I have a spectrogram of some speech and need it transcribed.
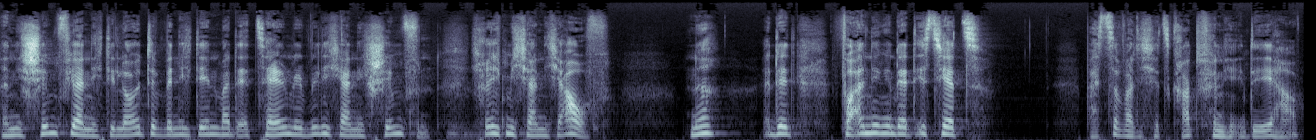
Nein, ich schimpfe ja nicht. Die Leute, wenn ich denen was erzählen will, will ich ja nicht schimpfen. Ich reg mich ja nicht auf. Ne? Das, vor allen Dingen, das ist jetzt, weißt du, was ich jetzt gerade für eine Idee habe?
